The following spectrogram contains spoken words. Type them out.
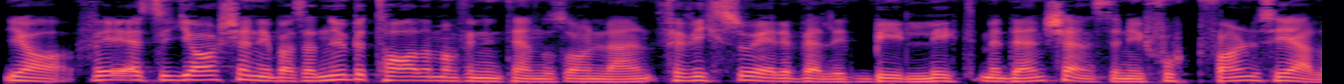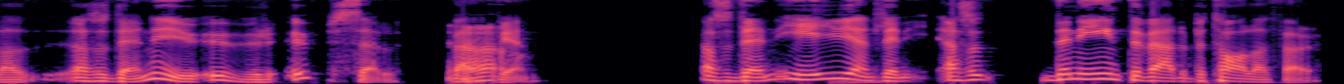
Ja, för alltså jag känner ju bara så att nu betalar man för Nintendos online. Förvisso är det väldigt billigt, men den tjänsten är ju fortfarande så jävla, alltså den är ju urusel. Verkligen. Ja. Alltså den är ju egentligen, alltså den är inte värd att betala för.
